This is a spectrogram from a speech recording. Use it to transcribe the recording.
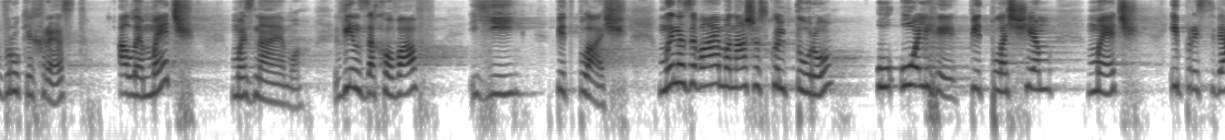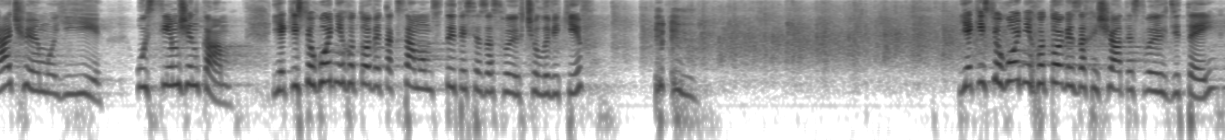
в руки хрест, але меч, ми знаємо, він заховав їй під плащ. Ми називаємо нашу скульптуру у Ольги під плащем меч і присвячуємо її усім жінкам, які сьогодні готові так само мститися за своїх чоловіків, які сьогодні готові захищати своїх дітей,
